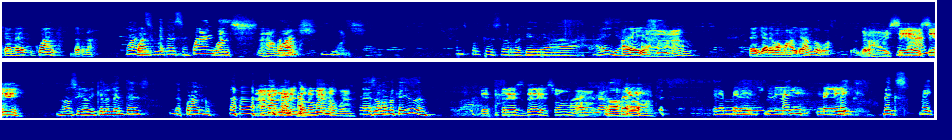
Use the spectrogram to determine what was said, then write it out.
Janet wants, ¿verdad? Once, Once. con S. Once. once, ajá, Once. once, once. Once porque se refiere a, a ella. A ella. Sí. Ajá. Eh, ya le vamos hallando, va. Ah, hoy sí, hoy sí. No, sí, ya vi que los lentes es por algo. Ah, los lentes no buenos, pues. Esos son los que ayudan. De 3D son, Para va. la seis. Emily, Emily, make, make. make, Makes. make.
